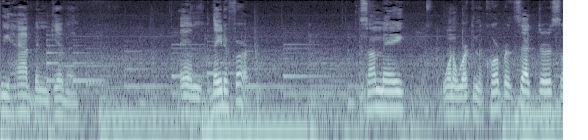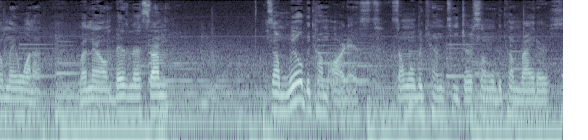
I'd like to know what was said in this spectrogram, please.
we have been given, and they defer. Some may want to work in the corporate sector. Some may want to run their own business. Some some will become artists. Some will become teachers. Some will become writers,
